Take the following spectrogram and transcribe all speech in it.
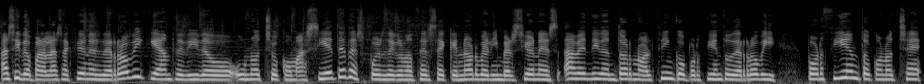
ha sido para las acciones de Robi, que han cedido un 8,7 después de conocerse que Norbel Inversiones ha vendido en torno al 5% de Robi por 100,8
